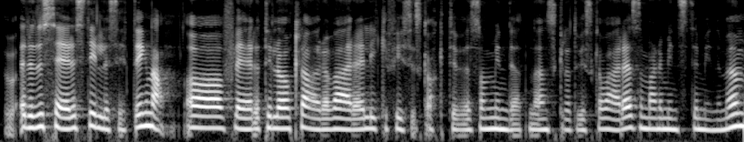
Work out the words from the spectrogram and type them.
redusere stillesitting, da, og flere til å klare å være like fysisk aktive som myndighetene ønsker at vi skal være, som er det minste minimum,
